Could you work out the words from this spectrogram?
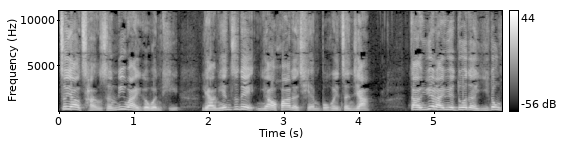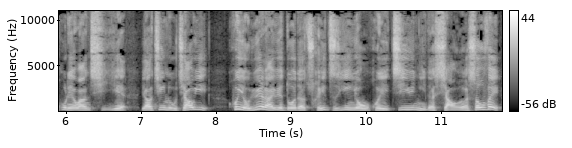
这要产生另外一个问题。两年之内，你要花的钱不会增加，但越来越多的移动互联网企业要进入交易，会有越来越多的垂直应用会基于你的小额收费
